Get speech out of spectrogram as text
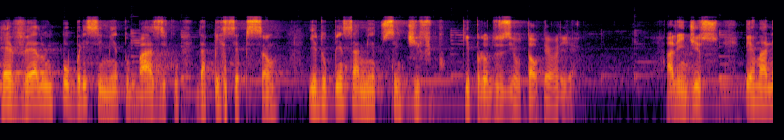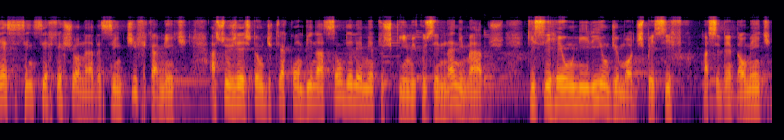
revela o empobrecimento básico da percepção e do pensamento científico que produziu tal teoria. Além disso, permanece sem ser questionada cientificamente a sugestão de que a combinação de elementos químicos inanimados que se reuniriam de modo específico acidentalmente,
